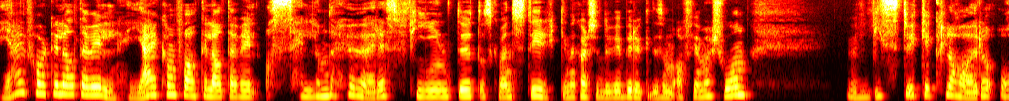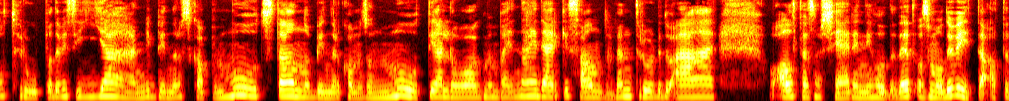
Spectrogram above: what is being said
'jeg får til alt jeg vil', 'jeg kan få til alt jeg vil', og selv om det høres fint ut og skal være en styrkende, kanskje du vil bruke det som affirmasjon, hvis du ikke klarer å, å, tro på det, hvis hjernen din begynner å skape motstand og begynner å komme en sånn motdialog, men bare 'nei, det er ikke sant', 'hvem tror du du er', og alt det som skjer inni hodet ditt Og så må du vite at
